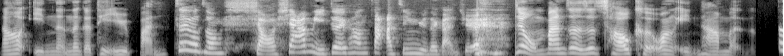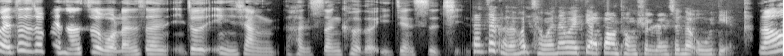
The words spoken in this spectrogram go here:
然后赢了那个体育班，这有种小虾米对抗大金鱼的感觉。而且我们班真的是超渴望赢他们的，对，这就变成是我人生就是印象很深刻的一件事情。但这可能会成为那位掉棒同学人生的污点。然后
